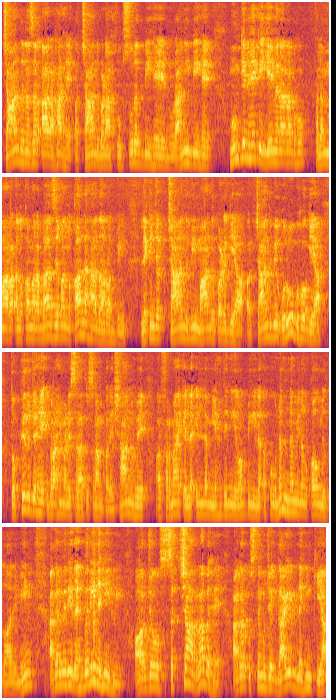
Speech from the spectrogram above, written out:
چاند نظر آ رہا ہے اور چاند بڑا خوبصورت بھی ہے، نورانی بھی ہے۔ ممکن ہے کہ یہ میرا رب ہو۔ فلما القمر بازغا قال هذا ربی لیکن جب چاند بھی ماند پڑ گیا اور چاند بھی غروب ہو گیا، تو پھر جو ہے ابراہیم علیہ السلاۃ والسلام پریشان ہوئے اور فرمایا کہ لََ يَهْدِنِي رَبِّي لَأَكُونَنَّ مِنَ الْقَوْمِ الظَّالِمِينَ اگر میری رہبری نہیں ہوئی اور جو سچا رب ہے، اگر اس نے مجھے گائیڈ نہیں کیا،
